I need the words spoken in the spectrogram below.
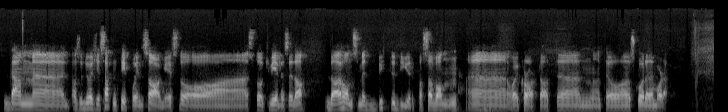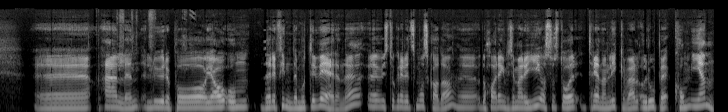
De, altså Du har ikke sett en Pippo Insagi stå stå og hvile seg da. Da er han som et byttedyr på savannen og er klar til, at, til å skåre det målet. Eh, Erlend lurer på ja, om dere finner det motiverende eh, hvis dere er litt småskada. Eh, du har egentlig ikke mer å gi, og så står treneren likevel og roper 'kom igjen'.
